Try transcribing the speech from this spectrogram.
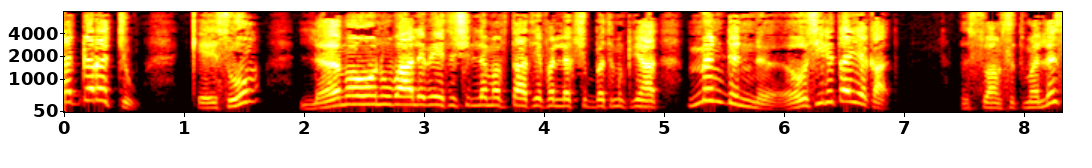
ነገረችው። ቄሱም ለመሆኑ ባለቤትሽን ለመፍታት የፈለግሽበት ምክንያት ምንድን ነው ሲል ጠየቃት። እሷም ስትመልስ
